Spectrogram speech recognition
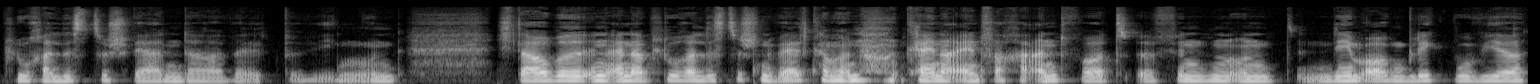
pluralistisch werdender Welt bewegen. Und ich glaube, in einer pluralistischen Welt kann man keine einfache Antwort äh, finden. Und in dem Augenblick, wo wir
